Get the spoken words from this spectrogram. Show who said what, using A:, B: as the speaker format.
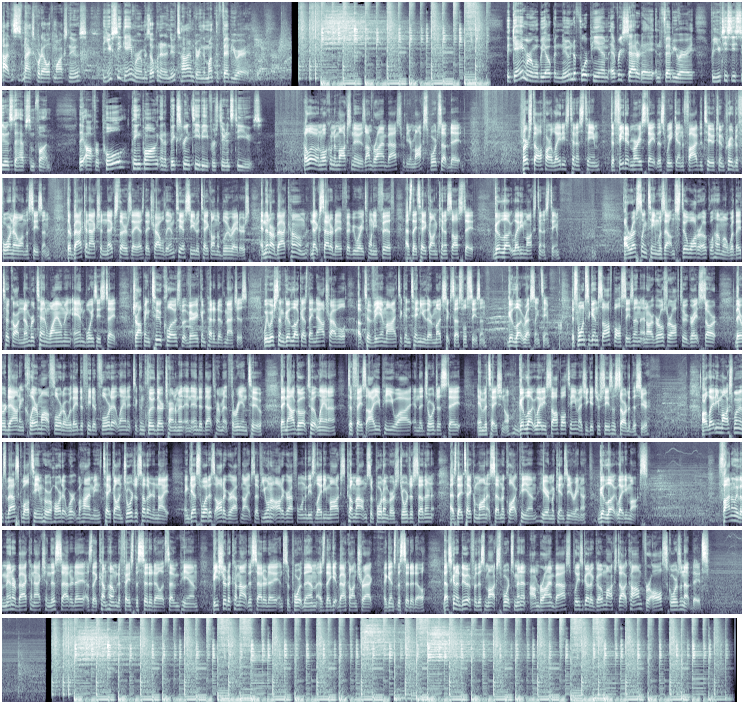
A: Hi, this is Max Cordell with Mocs News. The UC Game Room is open at a new time during the month of February. The Game Room will be open noon to 4 p.m. every Saturday in February for UTC students to have some fun. They offer pool, ping pong, and a big screen TV for students to use.
B: Hello and welcome to Mocs News. I'm Brian Bass with your Mocs Sports Update. First off, our ladies tennis team defeated Murray State this weekend 5-2 to improve to 4-0 on the season. They're back in action next Thursday as they travel to MTSU to take on the Blue Raiders, and then are back home next Saturday, February 25th, as they take on Kennesaw State. Good luck, Lady Mocs tennis team. Our wrestling team was out in Stillwater, Oklahoma, where they took on number 10 Wyoming and Boise State, dropping two close but very competitive matches. We wish them good luck as they now travel up to VMI to continue their much successful season. Good luck, wrestling team. It's once again softball season, and our girls are off to a great start. They were down in Clermont, Florida, where they defeated Florida Atlantic to conclude their tournament and ended that tournament 3 and 2. They now go up to Atlanta to face IUPUI in the Georgia State Invitational. Good luck, ladies softball team, as you get your season started this year. Our Lady Mocs women's basketball team, who are hard at work behind me, take on Georgia Southern tonight. And guess what? It's autograph night. So if you want to autograph one of these Lady Mocs, come out and support them versus Georgia Southern as they take them on at 7 o'clock p.m. here in McKenzie Arena. Good luck, Lady Mocs. Finally, the men are back in action this Saturday as they come home to face the Citadel at 7 p.m. Be sure to come out this Saturday and support them as they get back on track against the Citadel. That's going to do it for this Mocs Sports Minute. I'm Brian Bass. Please go to gomocs.com for all scores and updates.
